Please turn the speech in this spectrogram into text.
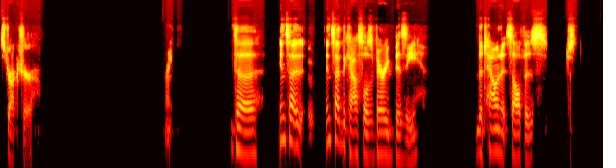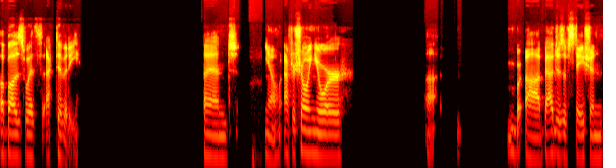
structure. Right. The inside inside the castle is very busy. The town itself is just abuzz with activity. And you know, after showing your uh, uh, badges of station,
